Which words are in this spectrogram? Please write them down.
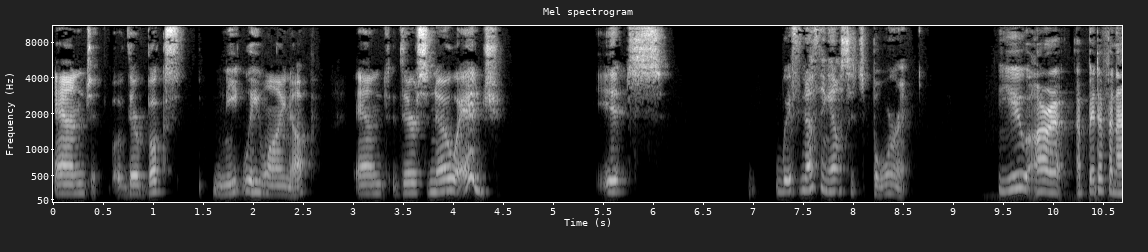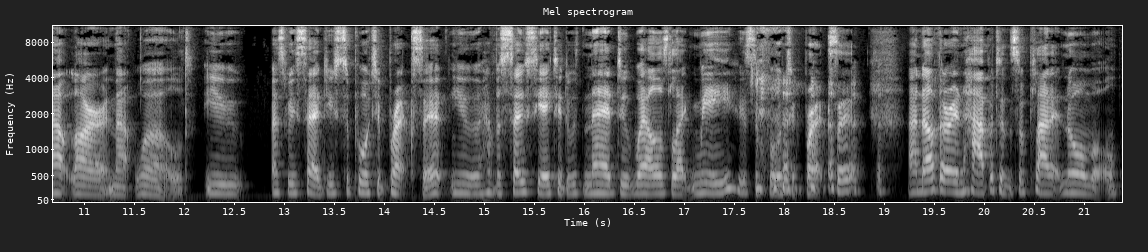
and their books neatly line up, and there's no edge. It's, if nothing else, it's boring. you are a, bit of an outlier in that world. You, as we said, you supported Brexit. You have associated with ne'er do wells like me, who supported Brexit, and other inhabitants of Planet Normal.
